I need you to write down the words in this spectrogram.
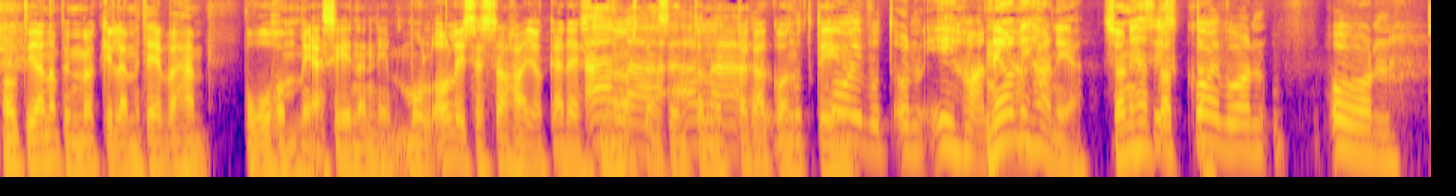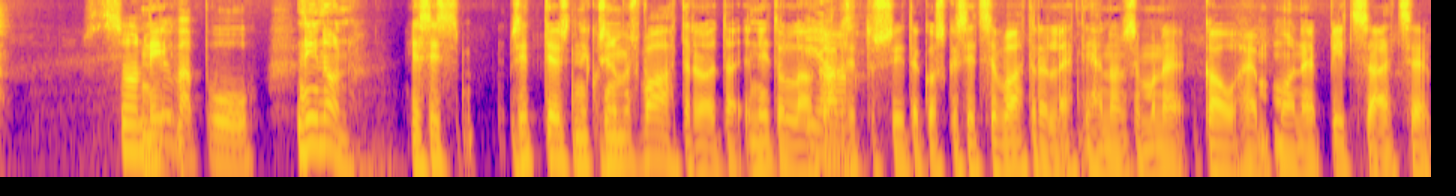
oltiin Anapin mökillä, mä tein vähän puuhommia siinä, niin mulla oli se saha jo kädessä. Mä nostan sen tonne Mut takakonttiin. koivut on ihania. Ne on ihania, se on ihan siis totta. koivu on, on. Se on niin, hyvä puu. Niin on. Ja siis sitten tietysti niin siinä on myös vaahteroita, ja niitä ollaan Joo. karsittu siitä, koska sitten se vaahterelehtihän on semmoinen kauheanmoinen pizza, että se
